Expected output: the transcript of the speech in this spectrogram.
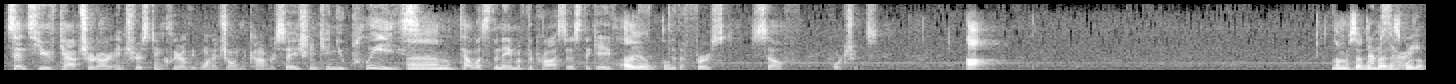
since you've captured our interest and clearly want to join the conversation, can you please Um, tell us the name of the process that gave birth to the first self-portraits? Ah. Non mi sente I'm bene, sorry. scusa.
